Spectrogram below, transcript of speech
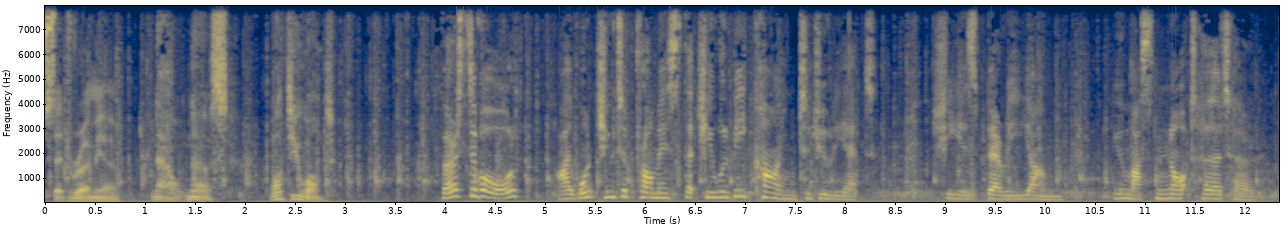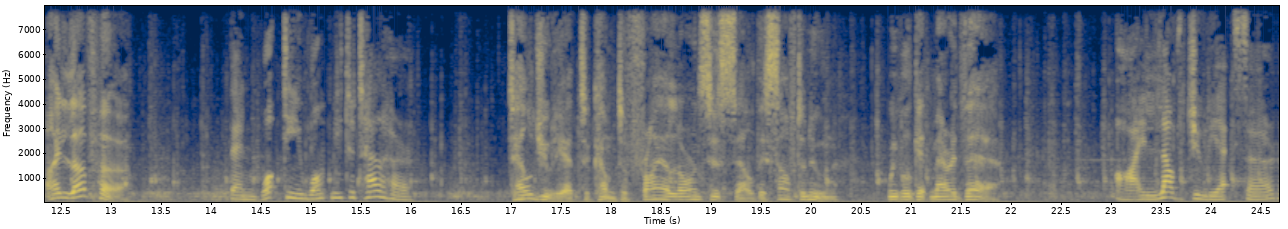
said Romeo. Now, nurse, what do you want? First of all, I want you to promise that you will be kind to Juliet. She is very young. You must not hurt her. I love her. Then what do you want me to tell her? Tell Juliet to come to Friar Lawrence's cell this afternoon. We will get married there. I love Juliet, sir.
